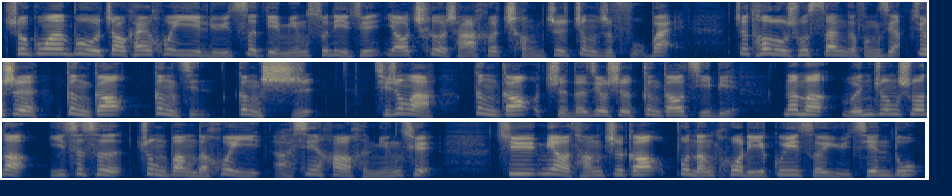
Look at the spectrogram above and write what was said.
说公安部召开会议，屡次点名孙立军要彻查和惩治政治腐败，这透露出三个风向，就是更高、更紧、更实。其中啊，更高指的就是更高级别。那么文中说到，一次次重磅的会议啊，信号很明确，居庙堂之高，不能脱离规则与监督。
